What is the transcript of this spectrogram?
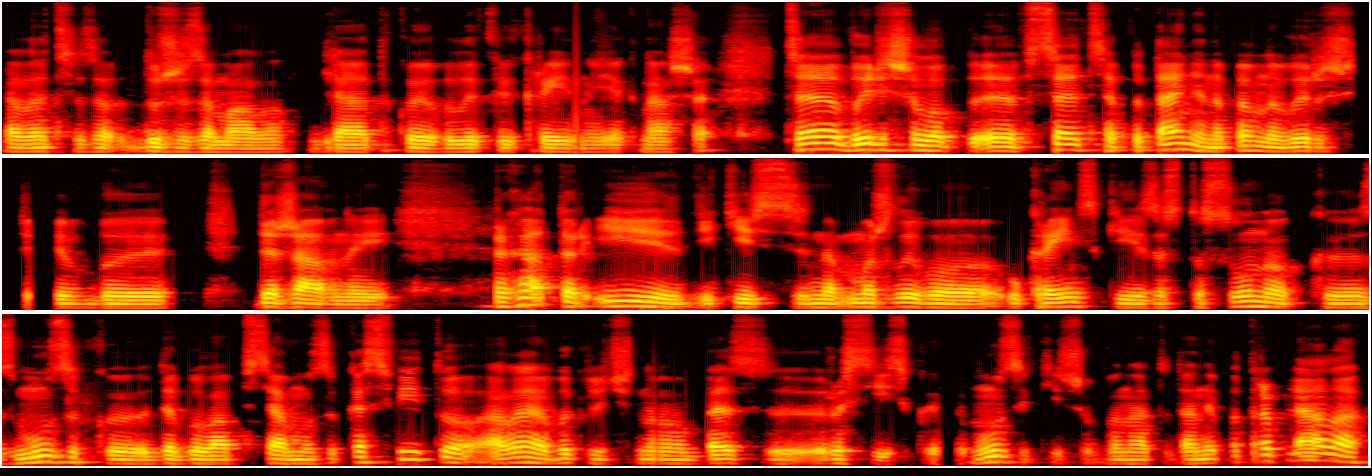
але це дуже замало для такої великої країни, як наша. Це вирішило б е, все це питання, напевно, вирішив би державний агрегатор і якийсь можливо український застосунок е, з музикою, де була б вся музика світу, але виключно без е, російської музики, щоб вона туди не потрапляла,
